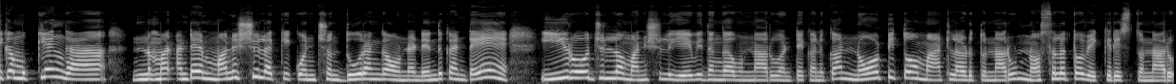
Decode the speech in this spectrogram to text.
ఇక ముఖ్యంగా అంటే మనుషులకి కొంచెం దూరంగా ఉండండి. ఎందుకంటే ఈ రోజుల్లో మనుషులు ఏ విధంగా ఉన్నారు అంటే కనుక నోటితో మాట్లాడుతున్నారు నొసలతో వెక్కిరిస్తున్నారు.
